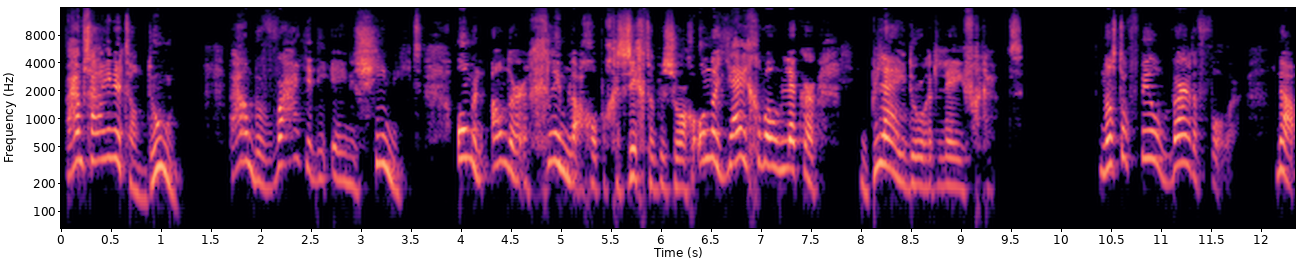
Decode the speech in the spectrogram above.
Waarom zou je het dan doen? Waarom bewaar je die energie niet? Om een ander een glimlach op een gezicht te bezorgen. Omdat jij gewoon lekker blij door het leven gaat. dat is toch veel waardevoller. Nou,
